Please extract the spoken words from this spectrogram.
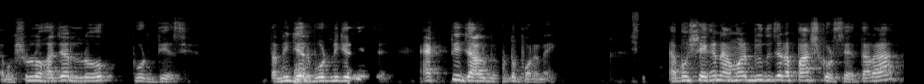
এবং ষোলো হাজার লোক ভোট দিয়েছে। তার নিজের ভোট নিজে দিয়েছে। একটি জাল ভোটও পড়ে নাই। এবং সেখানে আমার বিরুদ্ধে যারা পাশ করছে, তারা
